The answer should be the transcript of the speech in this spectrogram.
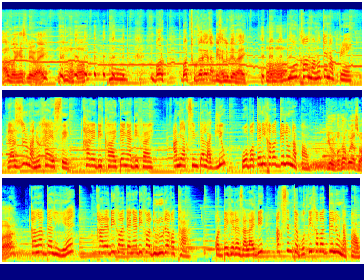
ভাল ভয় খাইছিলোঁ ভাই বৰ বৰ থোকাকে কাটি খালোঁ দে ভাই। মোৰ খোৱা মনতে নপৰে। ৰাজ্যৰ মানুহ খাই আছে। খাৰে দি খায় টেঙা দি খায় আমি এক চিমটা লাগলিও ও বটেনি খাবাক গেলিও নাপাওঁ। কি হ'ল কথা কৈ আছ হা? কালাৰ দালিহে খাৰে দি খোৱা টেঙা দি খোৱা দূৰৰে কথা। কদ্দেখেৰে জ্বালাই দি আক চিমটা বটি খাবাক গেলিও নাপাওঁ।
